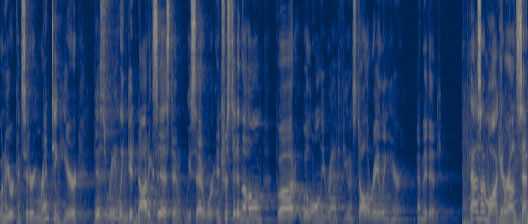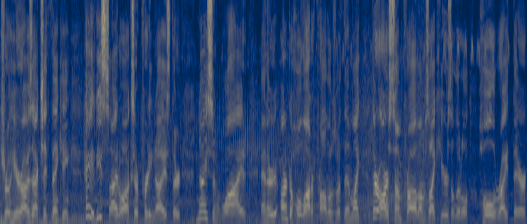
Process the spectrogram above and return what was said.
when we were considering renting here, this railing did not exist. And we said, we're interested in the home, but we'll only rent if you install a railing here. And they did. As I'm walking around Centro here, I was actually thinking, hey, these sidewalks are pretty nice. They're nice and wide, and there aren't a whole lot of problems with them. Like, there are some problems, like here's a little hole right there,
